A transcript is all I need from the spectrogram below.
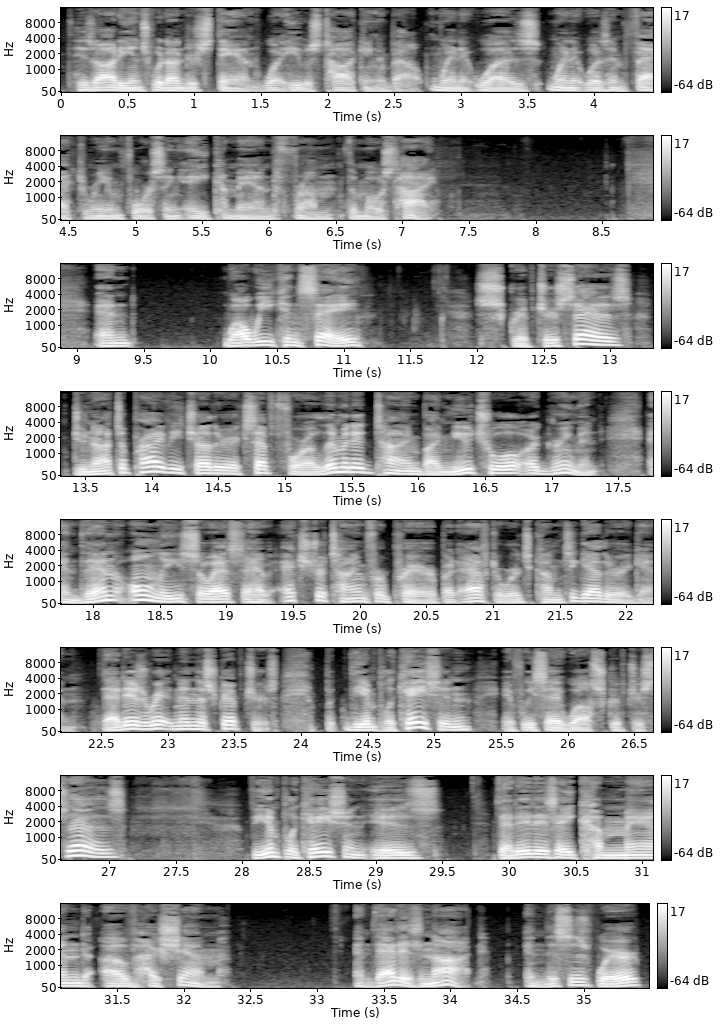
his audience would understand what he was talking about when it was when it was in fact reinforcing a command from the most high. And while we can say scripture says do not deprive each other except for a limited time by mutual agreement and then only so as to have extra time for prayer but afterwards come together again. That is written in the scriptures. But the implication if we say well scripture says the implication is that it is a command of Hashem. And that is not. And this is where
